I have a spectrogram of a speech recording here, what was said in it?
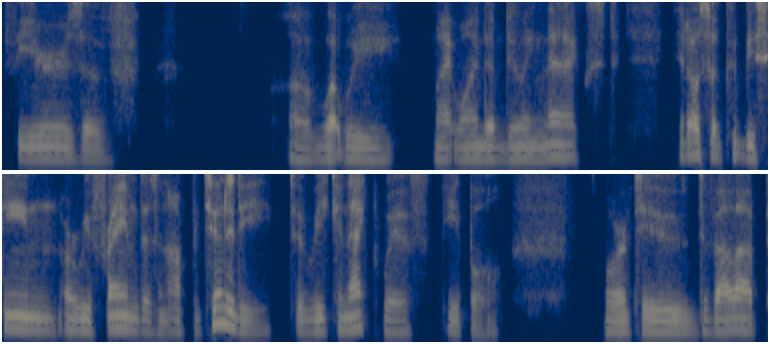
fears of uh, what we might wind up doing next. It also could be seen or reframed as an opportunity to reconnect with people or to develop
